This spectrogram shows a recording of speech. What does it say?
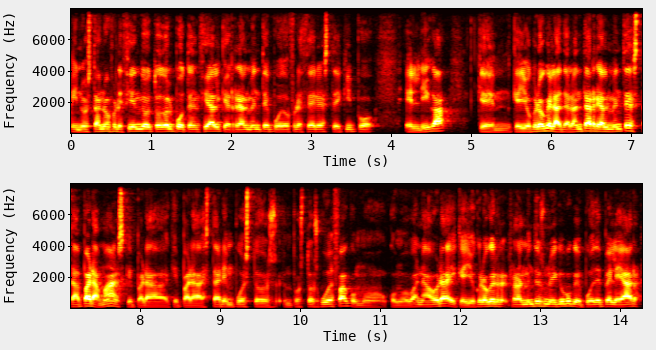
y no están ofreciendo todo el potencial que realmente puede ofrecer este equipo en liga que, yo creo que el Atalanta realmente está para más que para, que para estar en puestos, en puestos UEFA como, como van ahora y que yo creo que realmente es un equipo que puede pelear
